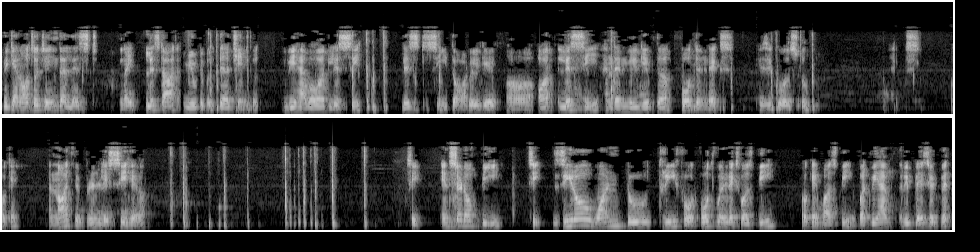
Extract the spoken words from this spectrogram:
we can also change the list. Like list are mutable. They are changeable. We have our list c list c dot will give uh, or list c and then we'll give the fourth index is equals to x okay? And now if we print list c here see instead of b see 0 1 2 3 4 fourth index was b okay was b but we have replaced it with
